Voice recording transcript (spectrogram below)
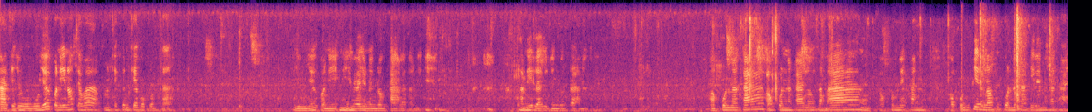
อาจจะอยู่อยู่เยอะกว่านี้เนาะแต่ว่ามันจะขึ้นแค่หกดวงตา อยู่เยอะกว่านี้นี่เหลืออยู่หนึ่งดวงตาแล้วตอนนี้ ตอนนี้เหลืออยู่หนึ่งดวงตานะคะ ขอบคุณนะคะ ขอบคุณนะคะน้องสำอางขอบคุณแม่พันขอบคุณพี่น้องทุกคนนะคะที่เว้นมาทักทาย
